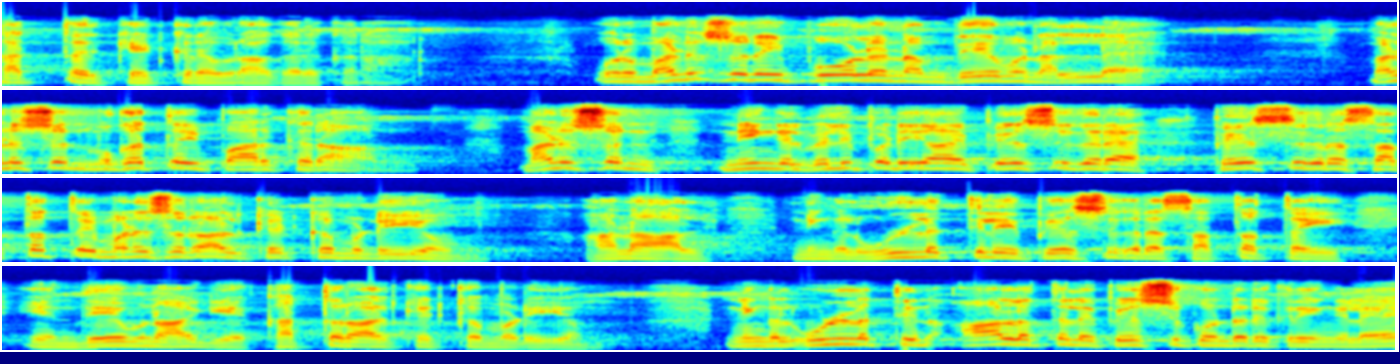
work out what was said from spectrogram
கத்தர் கேட்கிறவராக இருக்கிறார். ஒரு மனுஷனை போல நம் தேவன் அல்ல. மனுஷன் முகத்தை பார்க்கிறான். மனுஷன் நீங்கள் வெளிப்படையாய் பேசுகிற பேசுகிற சத்தத்தை மனுஷரால் கேட்க முடியும். ஆனால் நீங்கள் உள்ளத்திலே பேசுகிற சத்தத்தை என் தேவனாகிய கத்தரால் கேட்க முடியும். நீங்கள் உள்ளத்தின் ஆழத்தில் பேசிக்கொண்டிருக்கிறீங்களே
